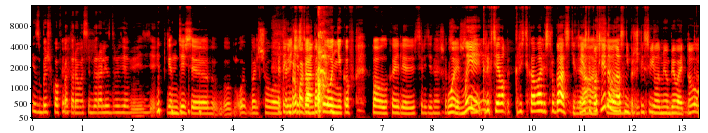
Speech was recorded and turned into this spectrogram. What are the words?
из бычков, которые вы собирали с друзьями весь день. Я надеюсь, э, большого Это количества поклонников Паула Кайли среди наших Ой, мы критиковали Стругацких. Если после этого нас не пришли с вилами убивать, то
